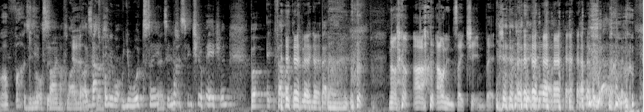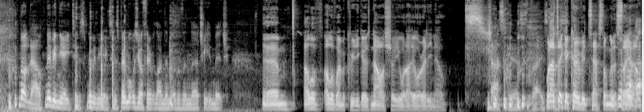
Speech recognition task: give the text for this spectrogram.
Well, fuck as his you little too. sign off line. Yeah. like that's that's probably what you would say That's in good. that situation. But it felt like there could have been a better. No, I, I wouldn't say cheating bitch. that would be better. Not now. Maybe in the eighties. Maybe in the eighties. Ben, what was your favorite line then, other than uh, cheating bitch? Um, I love I love when MacReady goes. Now I'll show you what I already know. That's good. That is. When I take a COVID test, I'm going to say that.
